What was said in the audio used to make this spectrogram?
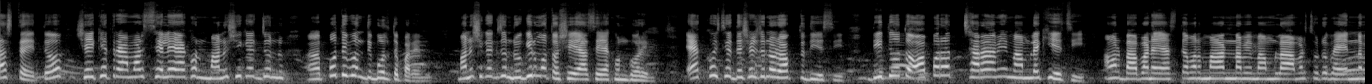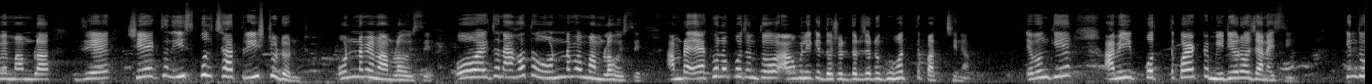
রাস্তায়। তো সেই ক্ষেত্রে আমার ছেলে এখন মানসিক একজন প্রতিবন্ধী বলতে পারেন। মানসিক একজন রোগীর মতো সে আছে এখন ঘরে। এক হয়েছে দেশের জন্য রক্ত দিয়েছি। দ্বিতীয়ত, অপরাধ ছাড়া আমি মামলা খেয়েছি। আমার বাবা নাই, আজকে আমার মার নামে মামলা, আমার ছোট ভাইয়ের নামে মামলা, যে সে একজন স্কুল ছাত্রী স্টুডেন্ট ওর নামে মামলা হয়েছে ও একজন আহত, ওর নামে মামলা হয়েছে আমরা এখনও পর্যন্ত আওয়ামী লীগের দোষরদের জন্য ঘুমাতে পারছি না। এবং কি, আমি কয়েকটা মিডিয়ারও জানাইছি। কিন্তু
